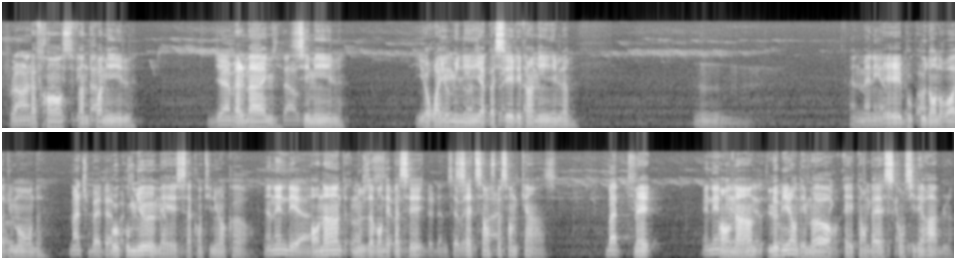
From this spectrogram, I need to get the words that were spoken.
France, La France, 23 000. Germany, L'Allemagne, 6,000. 6 000. Le Royaume-Uni a passé les 20 000. And many Et beaucoup d'endroits du monde. Beaucoup mieux, mais ça continue encore. En Inde, nous avons dépassé 775. 775. But Mais en Inde, le bilan des morts est en baisse considérable.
